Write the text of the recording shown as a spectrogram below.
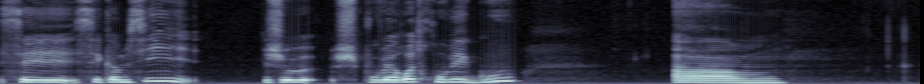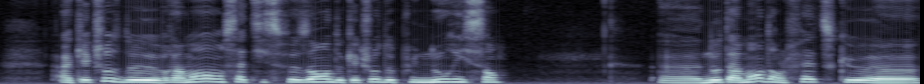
c'est comme si je, je, pouvais retrouver goût à, à quelque chose de vraiment satisfaisant, de quelque chose de plus nourrissant. Euh, notamment dans le fait que euh,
